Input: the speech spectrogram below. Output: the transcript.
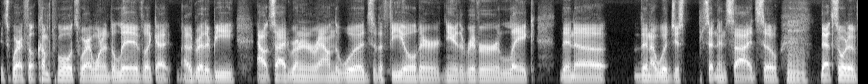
it's where I felt comfortable. It's where I wanted to live. Like I, I would rather be outside running around the woods or the field or near the river or lake than uh than I would just sitting inside. So hmm. that sort of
